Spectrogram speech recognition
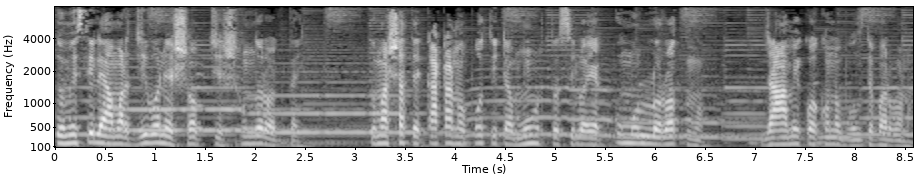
তুমি ছিলে আমার জীবনের সবচেয়ে সুন্দর অধ্যায়। তোমার সাথে কাটানো প্রতিটা মুহূর্ত ছিল এক অমূল্য রত্ন, যা আমি কখনো বলতে পারব না।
